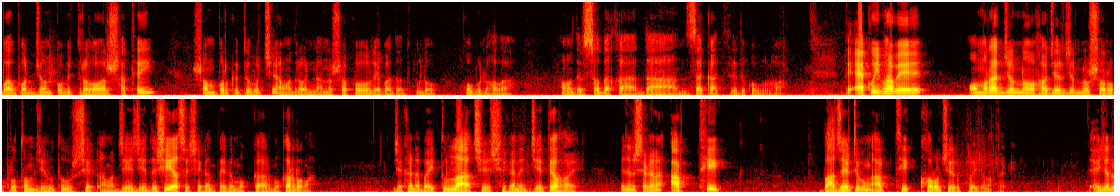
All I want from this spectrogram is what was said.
বা উপার্জন পবিত্র হওয়ার সাথেই সম্পর্কিত হচ্ছে আমাদের অন্যান্য সকল এবাদতগুলো কবুল হওয়া, আমাদের সাদাকা, দান জাকাত ইত্যাদি কবুল হওয়া। তো একইভাবে অমরার জন্য, হজের জন্য সর্বপ্রথম যেহেতু সে আমার যে যে দেশেই আছে, সেখান থেকে মক্কা আল মোকাররমা, যেখানে বাইতুল্লাহ আছে, সেখানে যেতে হয়। এজন্য সেখানে আর্থিক বাজেট এবং আর্থিক খরচের প্রয়োজন থাকে। তো এই জন্য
